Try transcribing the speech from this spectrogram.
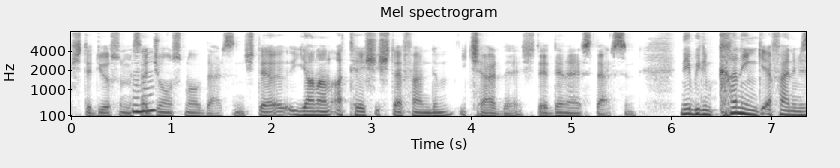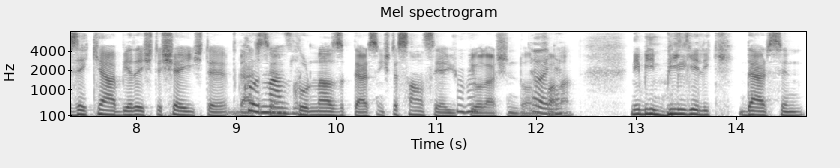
işte diyorsun mesela Hı hı. Jon Snow dersin işte yanan ateş işte efendim içeride işte Daenerys dersin ne bileyim cunning efendim zeka ya da işte şey işte dersin Kurnazlık. kurnazlık, dersin işte Sansa'ya yüklüyorlar şimdi onu Öyle. falan ne bileyim bilgelik dersin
